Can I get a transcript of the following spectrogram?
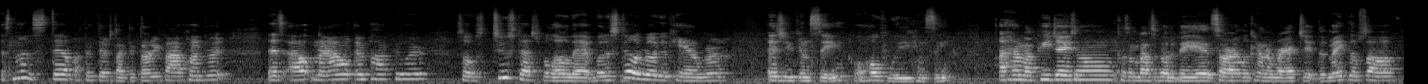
it's not a step. I think there's like the 3500 that's out now and popular. So it's two steps below that, but it's still a really good camera, as you can see. Well, hopefully you can see. I have my PJs on because I'm about to go to bed. Sorry, I look kind of ratchet. The makeup's off.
